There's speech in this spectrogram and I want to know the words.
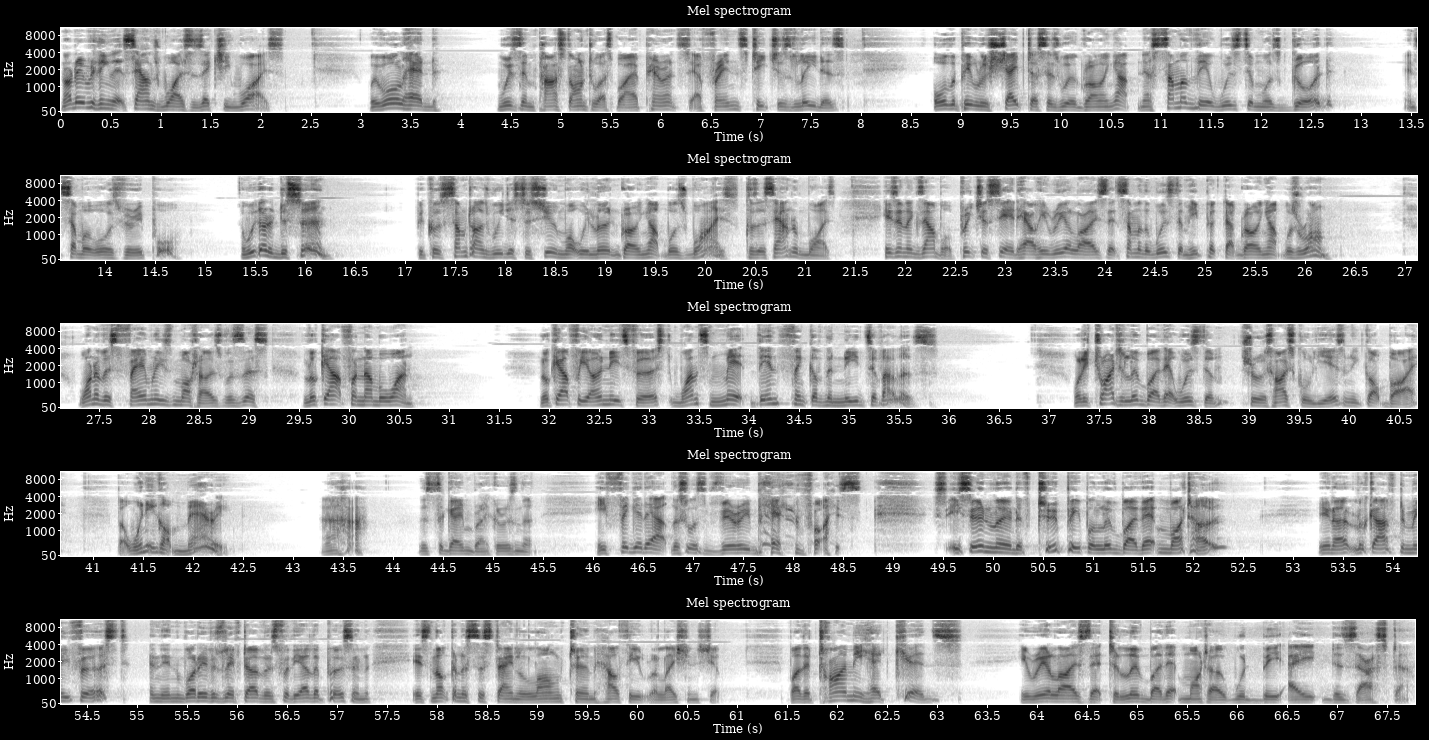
Not everything that sounds wise is actually wise. We've all had wisdom passed on to us by our parents, our friends, teachers, leaders, all the people who shaped us as we were growing up. Now, some of their wisdom was good and some of it was very poor. And we've got to discern because sometimes we just assume what we learned growing up was wise because it sounded wise. Here's an example. A preacher said how he realized that some of the wisdom he picked up growing up was wrong. One of his family's mottos was this, look out for number one. Look out for your own needs first. Once met, then think of the needs of others. Well, he tried to live by that wisdom through his high school years and he got by. But when he got married, aha, this is the game breaker, isn't it? He figured out this was very bad advice. He soon learned if two people live by that motto, you know, look after me first, and then whatever's left over is for the other person, it's not going to sustain a long-term healthy relationship. By the time he had kids, he realized that to live by that motto would be a disaster.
